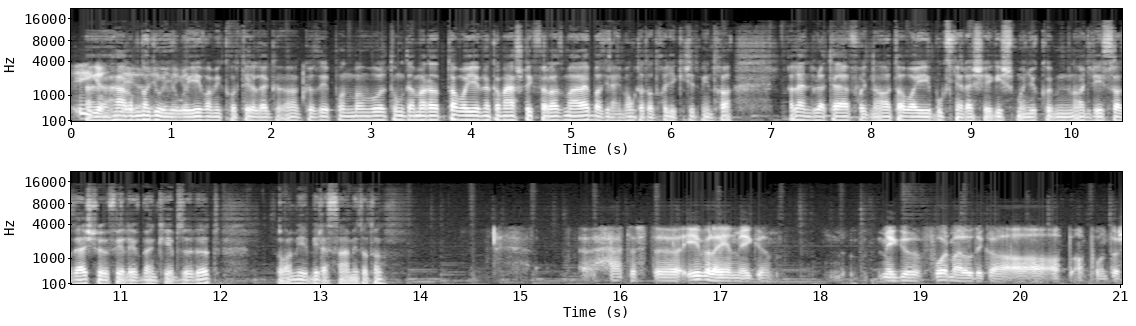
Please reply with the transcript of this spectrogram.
igen, három igen, nagyon igen, jó igen. év, amikor tényleg a középpontban voltunk, de már a tavalyi évnek a második fel az már ebbe az irányba mutatott, hogy egy kicsit mintha a lendület elfogyna. A tavalyi buksnyereség is mondjuk nagy része az első fél évben képződött. Szóval mire számítotok? Hát ezt évelején még, még formálódik a, a, a pontos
